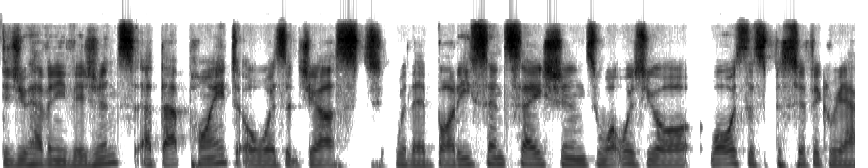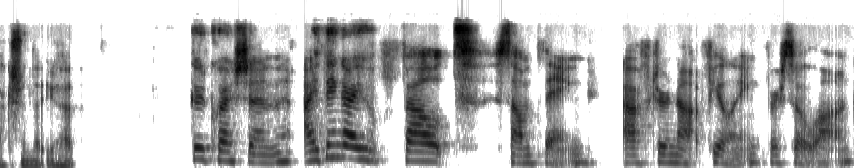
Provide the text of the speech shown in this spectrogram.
Did you have any visions at that point or was it just were there body sensations? What was your what was the specific reaction that you had? Good question. I think i felt something after not feeling for so long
